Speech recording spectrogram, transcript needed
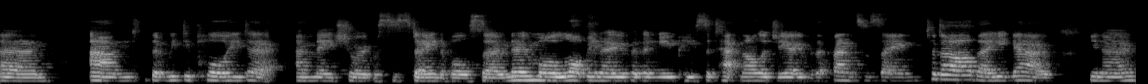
um, and that we deployed it and made sure it was sustainable. So no more lobbing over the new piece of technology over the fence and saying, ta-da, there you go. You know,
